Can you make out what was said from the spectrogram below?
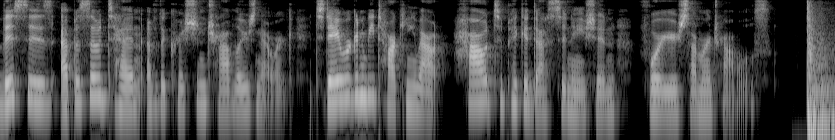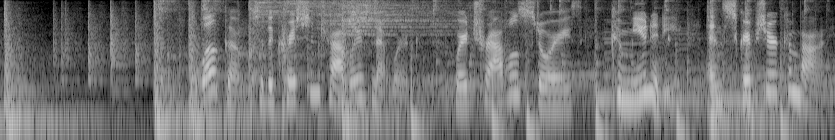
This is episode 10 of the Christian Travelers Network. Today we're going to be talking about how to pick a destination for your summer travels. Welcome to the Christian Travelers Network, where travel stories, community, and scripture combine.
